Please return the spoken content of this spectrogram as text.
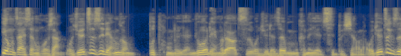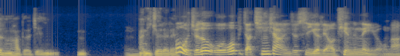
用在生活上，我觉得这是两种不同的人。如果两个都要吃，我觉得这我们可能也吃不消了。我觉得这个是很好的建议，嗯。那你觉得呢？不，我觉得我我比较倾向于就是一个聊天的内容啦。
